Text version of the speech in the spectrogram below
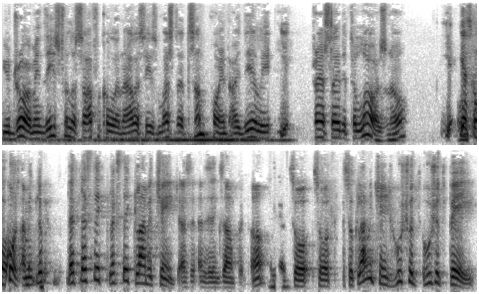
you draw. I mean, these philosophical analyses must, at some point, ideally, yeah. translate it to laws. No. Yes, of course. I mean, look. Let, us take let's take climate change as, a, as an example. Huh? So so so climate change. Who should who should pay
